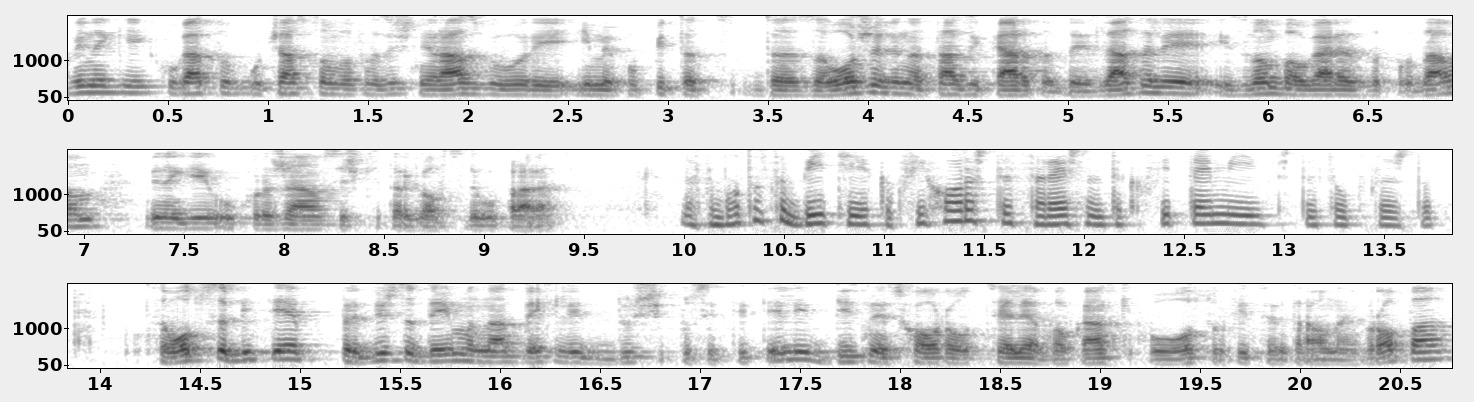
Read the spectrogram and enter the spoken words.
винаги, когато участвам в различни разговори и ме попитат да заложа ли на тази карта, да изляза ли извън България за да продавам, винаги окоръжавам всички търговци да го правят. На самото събитие, какви хора ще срещнете, какви теми ще се обсъждат? Самото събитие предвижда да има над 2000 души посетители, бизнес хора от целия Балкански полуостров и Централна Европа.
